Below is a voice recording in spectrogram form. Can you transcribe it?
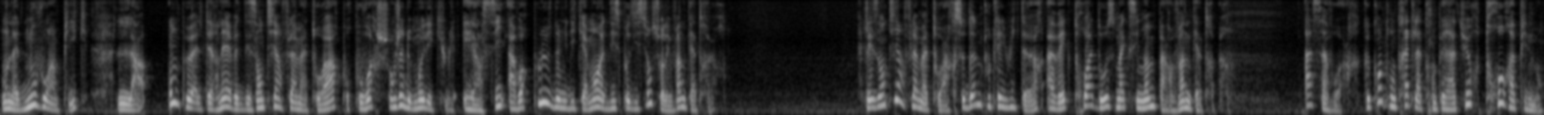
on a de nouveau un pic, là, on peut alterner avec des anti-inflammatoires pour pouvoir changer de molécule et ainsi avoir plus de médicaments à disposition sur les 24 heures. Les anti-inflammatoires se donnent toutes les 8 heures avec 3 doses maximum par 24 heures. À savoir que quand on traite la température trop rapidement,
